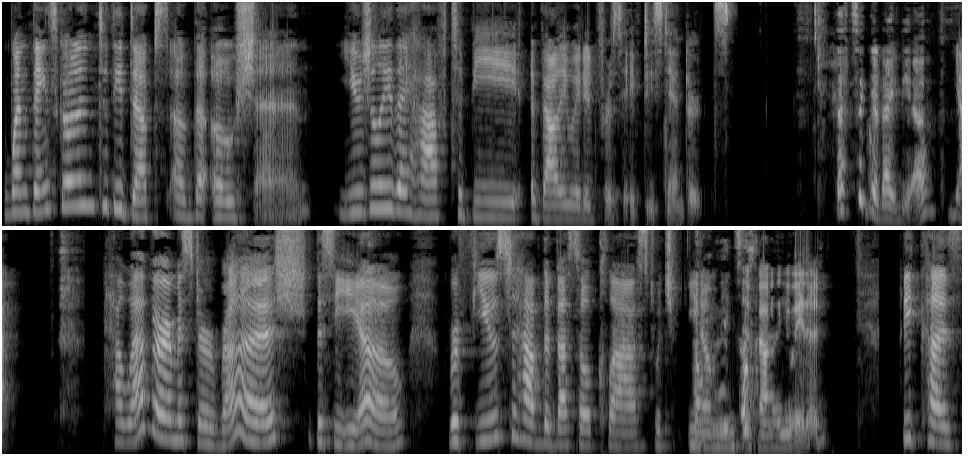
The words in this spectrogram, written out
When things go into the depths of the ocean, usually they have to be evaluated for safety standards. That's a good idea. Yeah. However, Mr. Rush, the CEO, refused to have the vessel classed, which, you Oh know, my means God. evaluated, because,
